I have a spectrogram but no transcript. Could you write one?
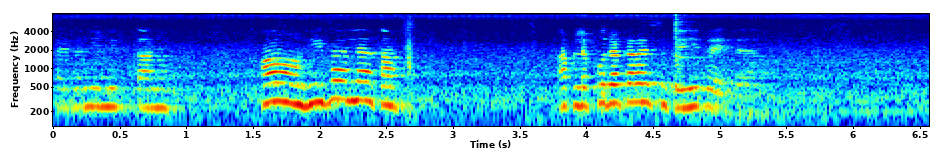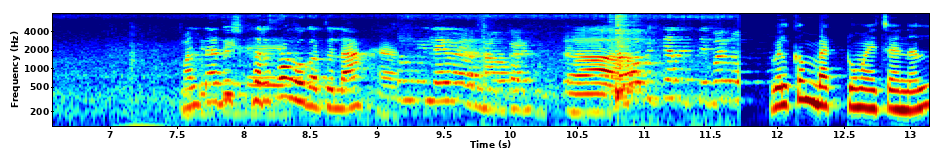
त्याच्या निमित्तानं हा ही झाल्या आता. आपल्या पुऱ्या करायचं होतं ही काय त्या मला त्या दिवशी खरं सांगू का तुला? मी लय वेळा नाव काढलं. Welcome back to my channel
